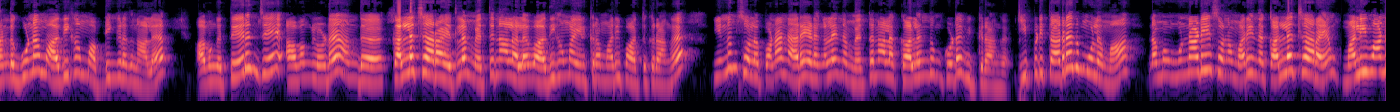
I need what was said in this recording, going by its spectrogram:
அந்த குணம் அதிகம் அப்படிங்கிறதுனால அவங்க தெரிஞ்சே அவங்களோட அந்த கள்ளச்சாராயத்துல மெத்தனால் அளவு அதிகமா இருக்கிற மாதிரி பாத்துக்கிறாங்க. இன்னும் சொல்ல போனா நிறைய இடங்கள்ல இந்த மெத்தனால கலந்தும் கூட விற்கிறாங்க இப்படி தர்றது மூலமா நம்ம முன்னாடியே சொன்ன மாதிரி இந்த கள்ளச்சாராயம் மலிவான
